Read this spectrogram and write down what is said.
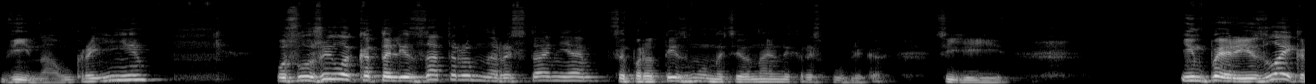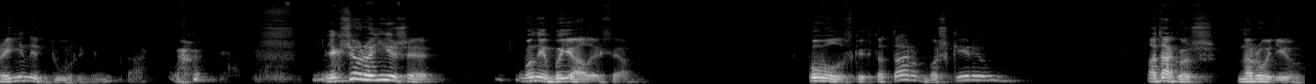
війна в Україні послужила каталізатором наростання сепаратизму в національних республіках цієї імперії зла і країни дурнів. Так. Якщо раніше вони боялися поволзьких татар, башкирів, а також народів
